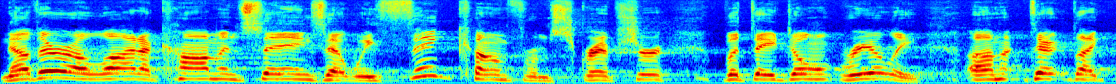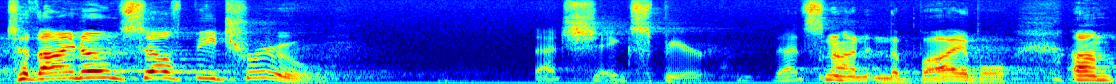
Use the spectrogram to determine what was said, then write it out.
Now, there are a lot of common sayings that we think come from Scripture, but they don't really. Um, like, to thine own self be true. That's Shakespeare. That's not in the Bible. Um,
